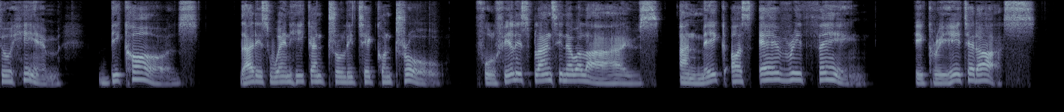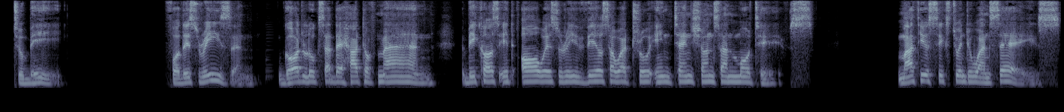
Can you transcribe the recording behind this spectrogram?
to Him because that is when He can truly take control, fulfill His plans in our lives, and make us everything He created us to be. For this reason, God looks at the heart of man because it always reveals our true intentions and motives. Matthew 6:21 says,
